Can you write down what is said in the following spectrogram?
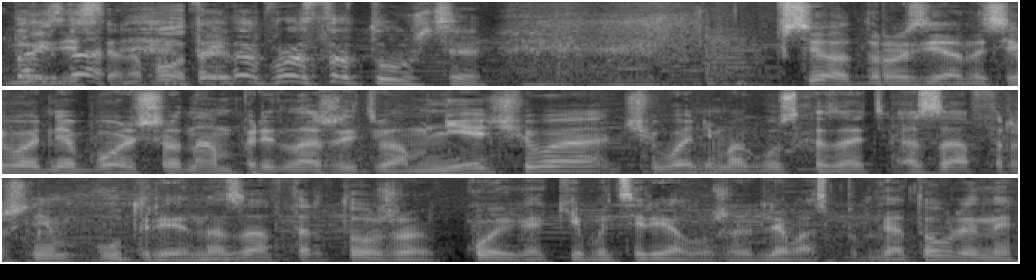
Мы здесь тогда, работаем. тогда просто тушьте. Все, друзья, на сегодня больше нам предложить вам нечего. Чего не могу сказать о завтрашнем утре. На завтра тоже кое-какие материалы уже для вас подготовлены.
